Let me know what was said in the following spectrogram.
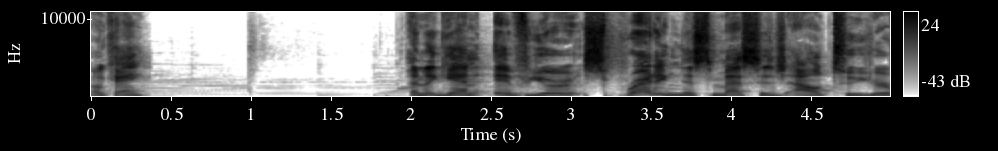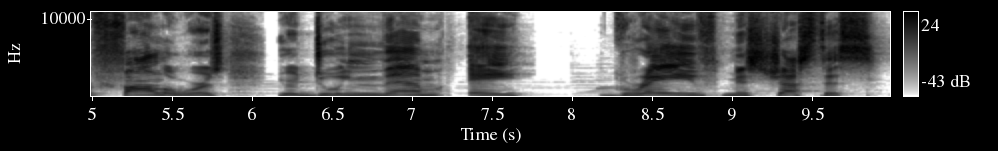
Okay? And again, if you're spreading this message out to your followers, you're doing them a grave misjustice.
